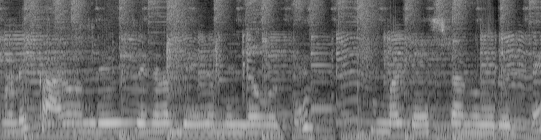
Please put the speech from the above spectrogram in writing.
ನೋಡಿ ಕಾಳು ಒಂದೇ ವಿಸಿಲೆಲ್ಲ ಬೇಗ ಬೆಂದೋಗುತ್ತೆ ತುಂಬ ಟೇಸ್ಟಾಗೂ ಇರುತ್ತೆ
